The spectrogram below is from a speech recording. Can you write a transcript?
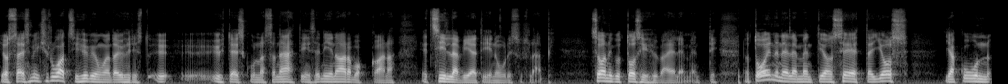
jossa esimerkiksi Ruotsin hyvinvointiyhteiskunnassa nähtiin se niin arvokkaana, että sillä vietiin uudistus läpi. Se on niin kuin tosi hyvä elementti. No toinen elementti on se, että jos ja kun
